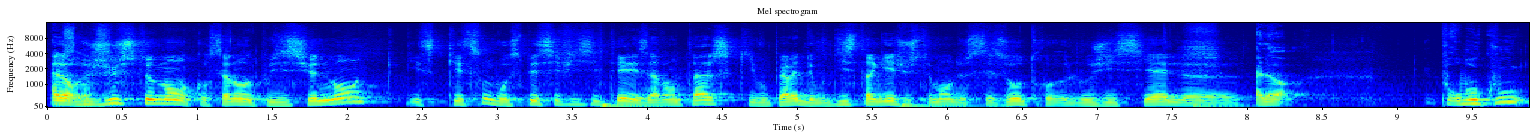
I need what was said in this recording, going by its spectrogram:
Alors justement, concernant votre positionnement, quelles sont vos spécificités, les avantages qui vous permettent de vous distinguer justement de ces autres logiciels euh Alors, pour beaucoup,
